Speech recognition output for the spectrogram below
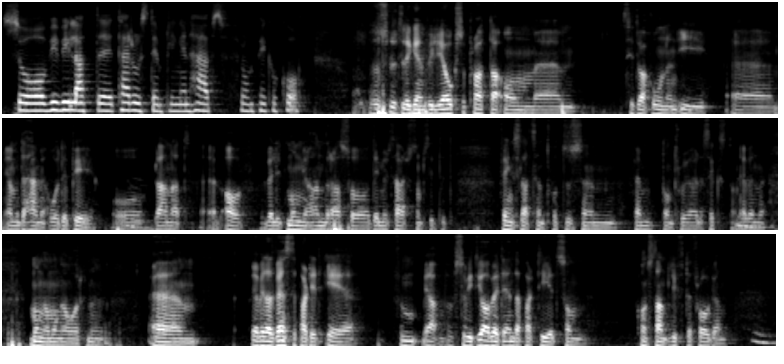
Så vi vill att eh, terrorstämplingen hävs från PKK. Så slutligen vill jag också prata om eh, situationen i eh, ja, men det här med HDP och mm. bland annat eh, av väldigt många andra så Demirtas som sitter fängslat sedan 2015 tror jag eller 16 jag vet inte. Många, många år nu. Um, jag vet att Vänsterpartiet är, för, ja, så vitt jag vet, det enda partiet som konstant lyfter frågan. Mm.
